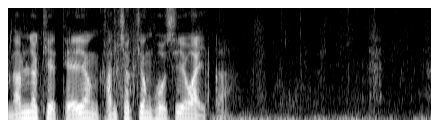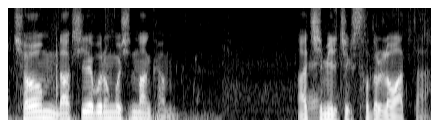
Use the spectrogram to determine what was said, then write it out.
남녘의 대형 간척형 호수에 와 있다. 처음 낚시해 보는 곳인 만큼 아침 일찍 서둘러 왔다.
